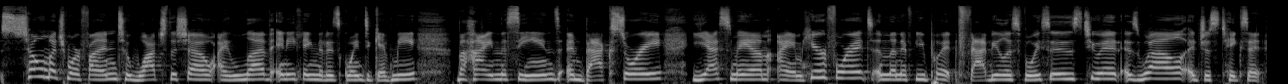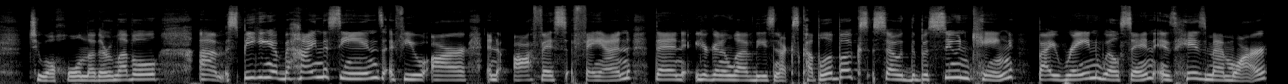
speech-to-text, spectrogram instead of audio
so much more fun to watch the show. I love anything that is going to give me behind the scenes and backstory. Yes, ma'am, I am here for it. And then if you put fabulous voices to it as well, it just takes it to a whole nother level. Um, speaking of behind the scenes, if you are an Office fan, then you're going to love these next couple of books. So, The Bassoon King by Rainn Wilson is his memoir,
